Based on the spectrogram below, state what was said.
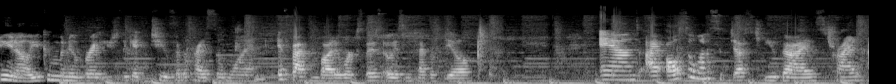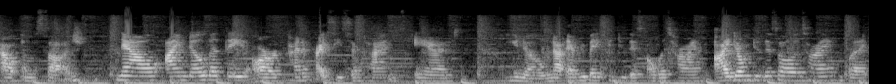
you know, you can maneuver it. You usually get two for the price of one. It's Bath and Body Works. There's always some type of deal. And I also want to suggest to you guys trying out a massage. Now, I know that they are kind of pricey sometimes and you know, not everybody can do this all the time. I don't do this all the time, but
